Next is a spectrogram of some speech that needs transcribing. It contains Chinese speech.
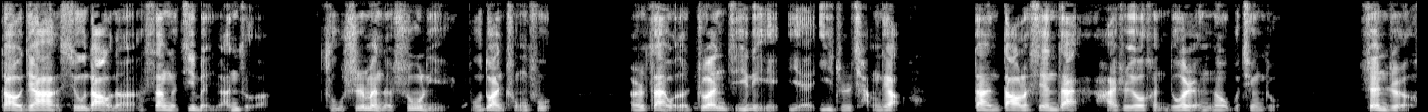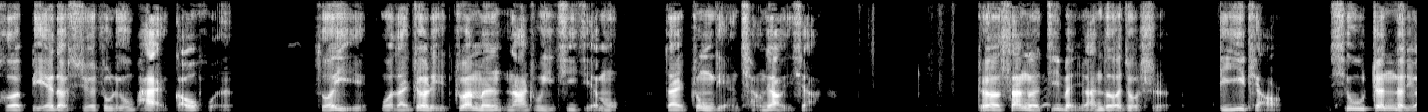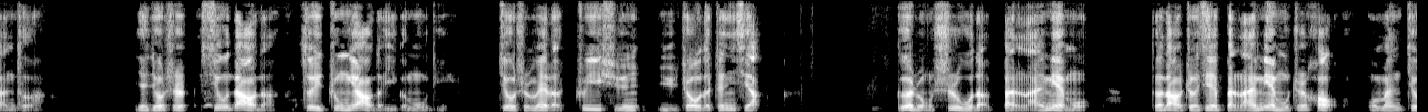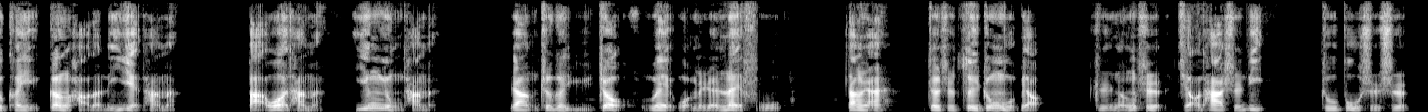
道家修道的三个基本原则，祖师们的书里不断重复，而在我的专辑里也一直强调，但到了现在，还是有很多人弄不清楚，甚至和别的学术流派搞混。所以我在这里专门拿出一期节目，再重点强调一下，这三个基本原则就是：第一条，修真的原则。也就是修道的最重要的一个目的，就是为了追寻宇宙的真相，各种事物的本来面目。得到这些本来面目之后，我们就可以更好的理解它们，把握它们，应用它们，让这个宇宙为我们人类服务。当然，这是最终目标，只能是脚踏实地，逐步实施。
